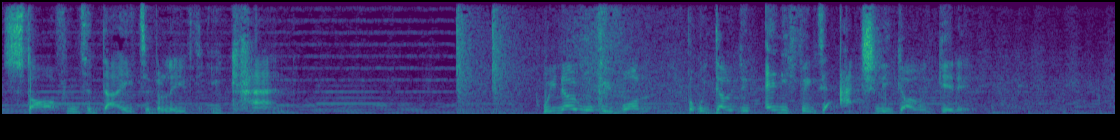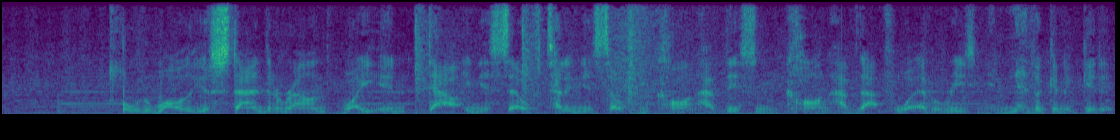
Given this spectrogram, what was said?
Start from today to believe that you can. We know what we want, but we don't do anything to actually go and get it. All the while that you're standing around waiting, doubting yourself, telling yourself you can't have this and you can't have that for whatever reason, you're never going to get it.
